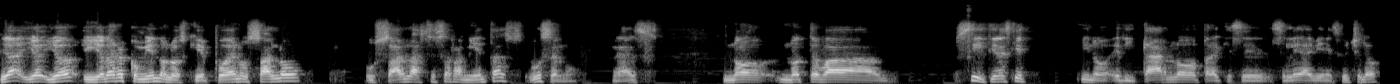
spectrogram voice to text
ya, yo, yo, y yo les recomiendo los que pueden usarlo, usar las herramientas, úsenlo. no, no te va. Sí, tienes que you know, editarlo para que se, se lea bien, escúchelo,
